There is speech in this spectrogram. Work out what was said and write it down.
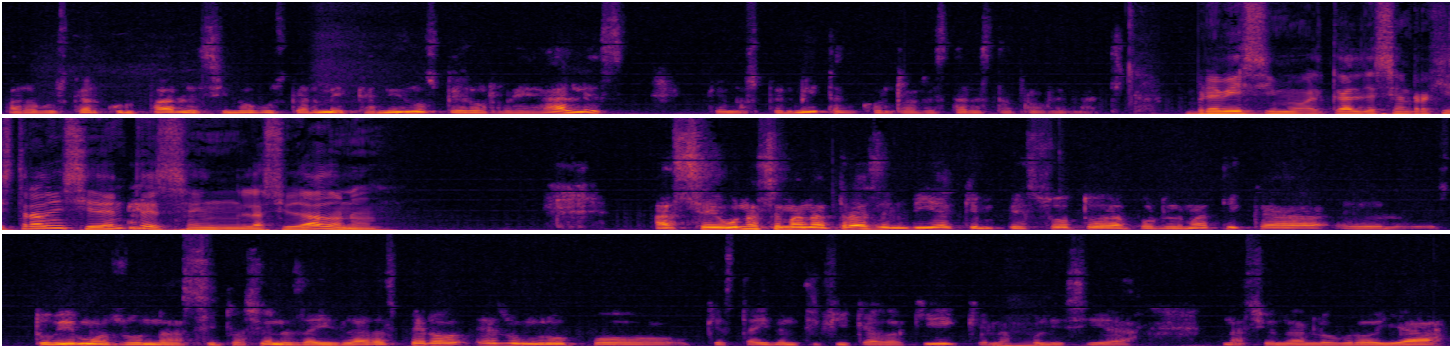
para buscar culpables, sino buscar mecanismos, pero reales, que nos permitan contrarrestar esta problemática. Brevísimo, alcalde, ¿se han registrado incidentes en la ciudad o no? Hace una semana atrás, el día que empezó toda la problemática, eh, tuvimos unas situaciones aisladas, pero es un grupo que está identificado aquí, que la Policía Nacional logró ya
